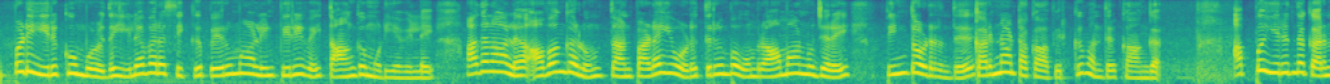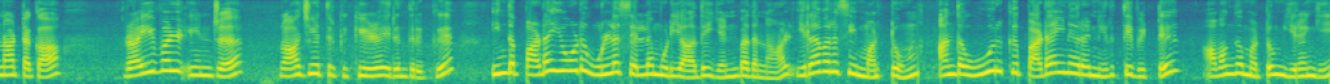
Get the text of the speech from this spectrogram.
இப்படி இருக்கும்பொழுது இளவரசிக்கு பெருமாளின் பிரிவை தாங்க முடியவில்லை. அதனால் அவங்களும் தன் படையோடு திரும்பவும் ராமானுஜரை பின்தொடர்ந்து கர்நாடகாவிற்கு வந்திருக்காங்க. அப்போ இருந்த கர்நாடகா ரைவல் என்ற ராஜ்யத்திற்கு கீழே இருந்திருக்கு. இந்த படையோடு உள்ள செல்ல முடியாது என்பதனால் இளவரசி மட்டும் அந்த ஊருக்கு படையினரை நிறுத்திவிட்டு அவங்க மட்டும் இறங்கி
